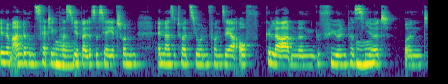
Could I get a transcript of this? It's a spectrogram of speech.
in einem anderen Setting mhm. passiert, weil das ist ja jetzt schon in einer Situation von sehr aufgeladenen Gefühlen passiert mhm. und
